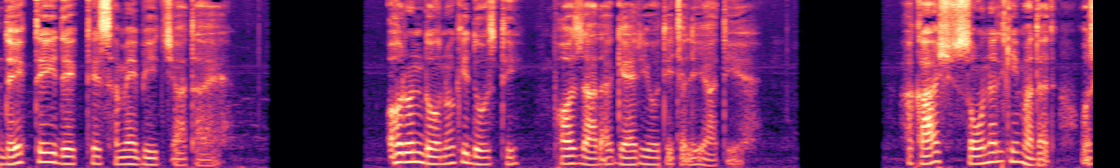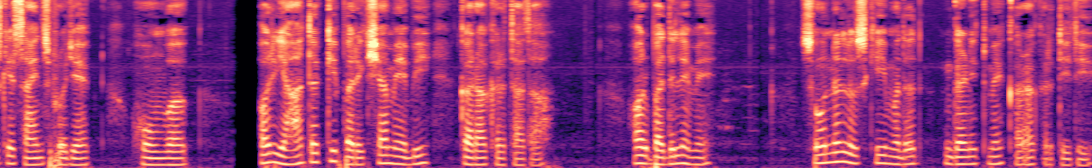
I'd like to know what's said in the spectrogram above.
देखते ही देखते समय बीत जाता है। और उन दोनों की दोस्ती बहुत ज़्यादा गहरी होती चली जाती है। आकाश सोनल की मदद, उसके साइंस प्रोजेक्ट होमवर्क और यहाँ तक कि परीक्षा में भी करा करता था। और बदले में, सोनल उसकी मदद गणित में करा करती थी।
